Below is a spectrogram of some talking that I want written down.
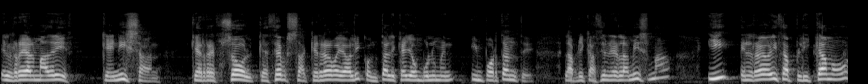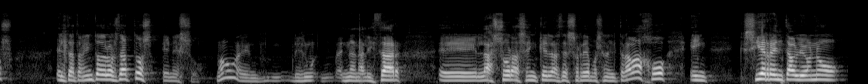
el Real Madrid, que Nissan, que Repsol, que Cepsa, que Real Valladolid, con tal y que haya un volumen importante, la aplicación es la misma, y en Real Valladolid aplicamos el tratamiento de los datos en eso, en, analizar eh, las horas en que las desarrollamos en el trabajo, en si es rentable o no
